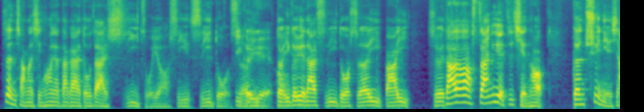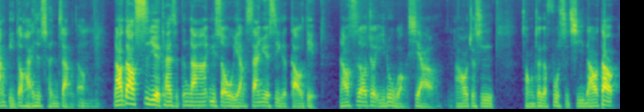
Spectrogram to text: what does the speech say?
正常的情况下大概都在十亿左右，十亿十亿多，一个月对，一个月大概十亿多，十二亿八亿，所以到三月之前哈、哦，跟去年相比都还是成长的、哦，嗯、然后到四月开始跟刚刚预售一样，三月是一个高点，然后之后就一路往下了，然后就是从这个负十七，然后到。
